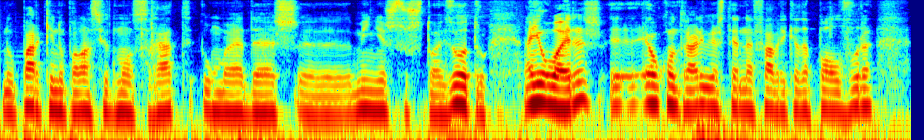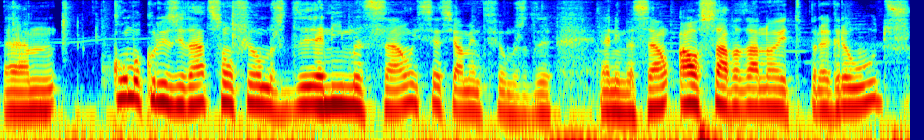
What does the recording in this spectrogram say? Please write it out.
no Parque e no Palácio de Monserrate, uma das eh, minhas sugestões. Outro, em Oeiras, é o contrário, este é na Fábrica da Pólvora. ahm, com uma curiosidade, são filmes de animação, essencialmente filmes de animação, ao sábado à noite para graúdos,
